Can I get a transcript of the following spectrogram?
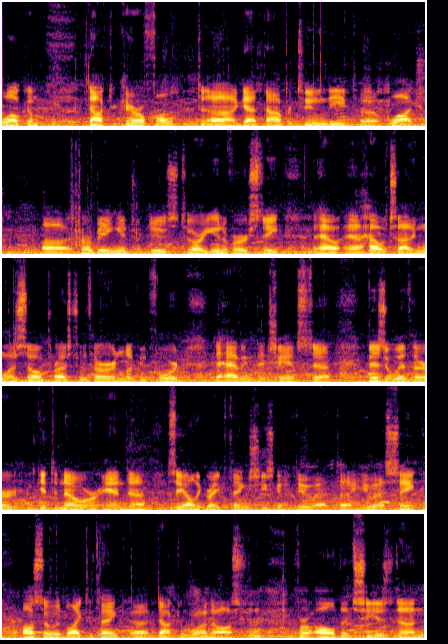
welcome Dr. Carol Folt. Uh, got the opportunity to watch uh, her being introduced to our university and how, uh, how exciting it was. So impressed with her and looking forward to having the chance to visit with her, get to know her, and uh, see all the great things she's going to do at USC. Uh, also, would like to thank uh, Dr. Wanda Austin for all that she has done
